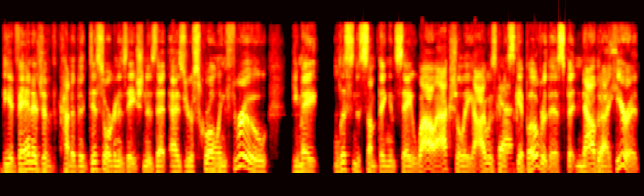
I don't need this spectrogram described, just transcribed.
the advantage of kind of the disorganization is that as you're scrolling through, you may listen to something and say, "Wow, actually, I was going to Yeah. skip over this, but now that I hear it,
